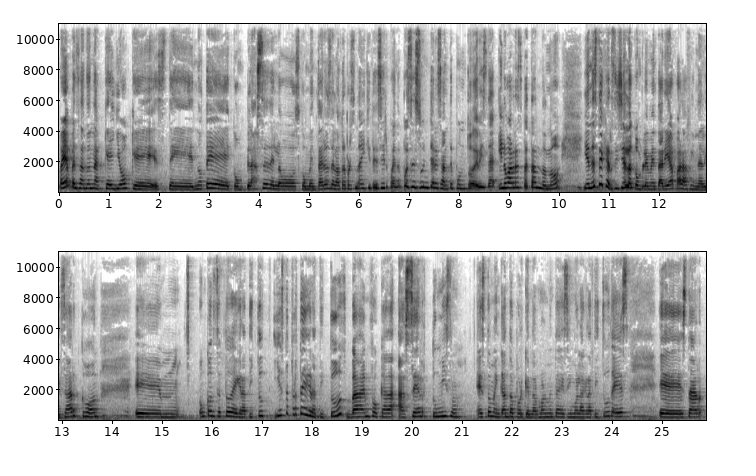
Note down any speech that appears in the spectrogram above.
vayan pensando en aquello que este no te complace de los comentarios de la otra persona y que decir, bueno, pues es un interesante punto de vista y lo va respetando, ¿no? Y en este ejercicio lo complementaría para finalizar con eh, un concepto de gratitud y esta parte de gratitud va enfocada a ser tú mismo. Esto me encanta porque normalmente decimos la gratitud es eh, estar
